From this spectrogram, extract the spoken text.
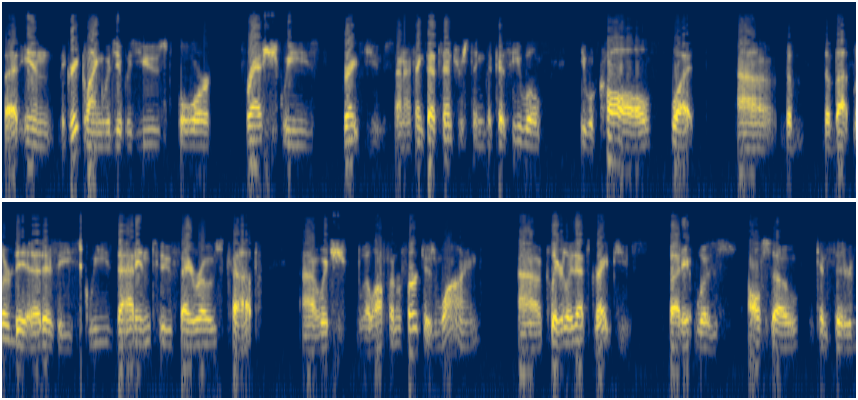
But in the Greek language, it was used for fresh squeezed grape juice, and I think that's interesting because he will he will call what uh, the the butler did as he squeezed that into Pharaoh's cup, uh, which we'll often refer to as wine. Uh, clearly, that's grape juice, but it was also considered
